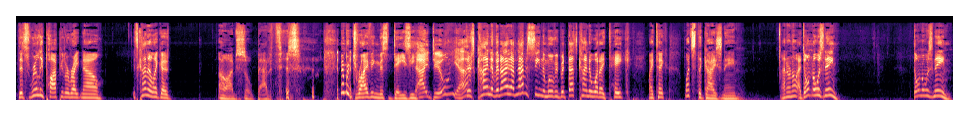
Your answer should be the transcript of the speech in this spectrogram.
that's really popular right now. It's kind of like a. Oh, I'm so bad at this. Remember driving Miss Daisy? I do. Yeah, There's kind of, and I, I haven't seen the movie, but that's kind of what I take. My take. What's the guy's name? I don't know. I don't know his name. Don't know his name.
